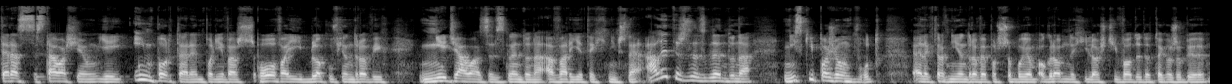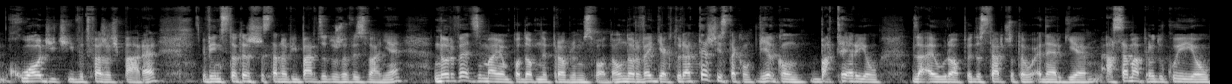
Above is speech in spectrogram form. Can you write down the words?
teraz stała się jej importerem, ponieważ połowa jej bloków jądrowych nie działa ze względu na awarie techniczne, ale też ze względu na niski poziom wód. Elektrownie jądrowe potrzebują ogromnych ilości wody do tego, żeby chłodzić i wytwarzać parę więc to też stanowi bardzo duże wyzwanie. Norwedzy mają podobny problem z wodą. Norwegia, która też jest taką wielką baterią dla Europy, dostarcza tę energię, a sama produkuje ją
